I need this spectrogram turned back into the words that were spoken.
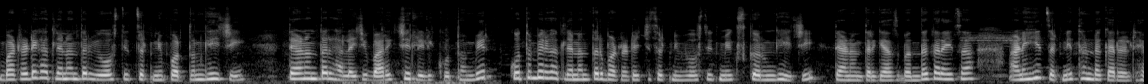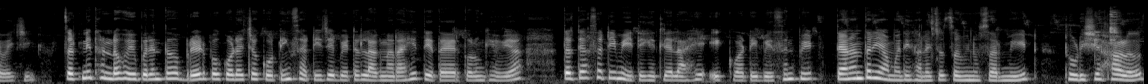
बटाटे घातल्यानंतर व्यवस्थित चटणी परतून घ्यायची. त्यानंतर घालायची बारीक चिरलेली कोथिंबीर. कोथिंबीर घातल्यानंतर बटाट्याची चटणी व्यवस्थित मिक्स करून घ्यायची. त्यानंतर गॅस बंद करायचा आणि ही चटणी थंड करायला ठेवायची. चटणी थंड होईपर्यंत ब्रेड पकोड्याच्या कोटिंगसाठी जे बेटर लागणार आहे ते तयार करून घेऊया. तर त्यासाठी मी इथे घेतलेलं आहे एक वाटी बेसन पीठ. त्यानंतर यामध्ये घालायचं चवीनुसार मीठ थोडीशी हळद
